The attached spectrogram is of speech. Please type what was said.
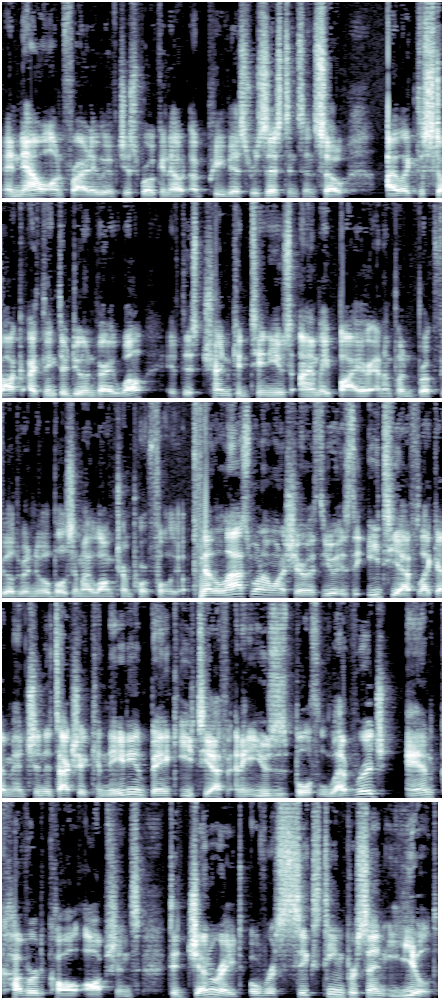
And now on Friday, we have just broken out of previous resistance. And so I like the stock. I think they're doing very well. If this trend continues, I'm a buyer and I'm putting Brookfield Renewables in my long term portfolio. Now, the last one I want to share with you is the ETF. Like I mentioned, it's actually a Canadian bank ETF and it uses both leverage and covered call options to generate over 16% yield,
